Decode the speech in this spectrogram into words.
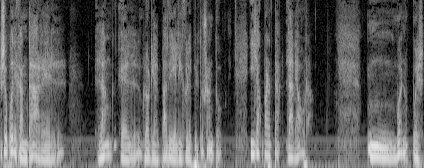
se puede cantar el, el, Gloria al Padre y el Hijo y el Espíritu Santo. Y la cuarta, la de ahora. Mm, bueno, pues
